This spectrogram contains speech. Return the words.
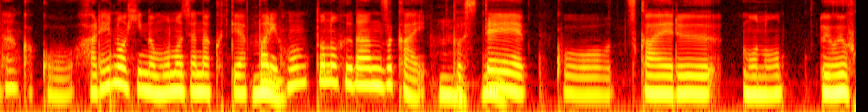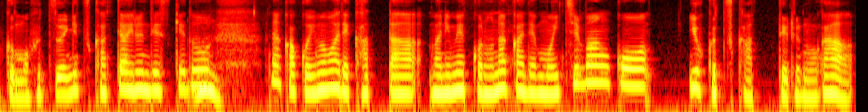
なんかこう晴れの日のものじゃなくてやっぱり本当の普段使いとしてこう使えるものお洋服も普通に使ってはいるんですけど、うん、なんかこう今まで買ったマリメッコの中でも一番こうよく使ってるのが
